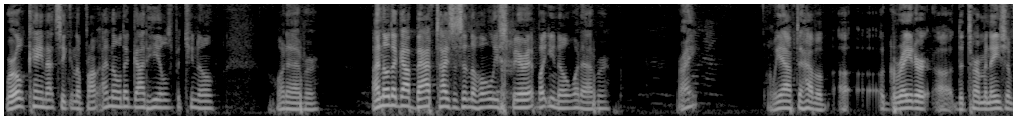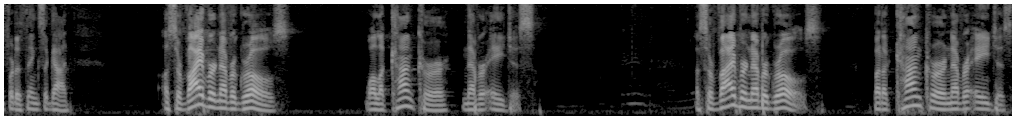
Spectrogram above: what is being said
We're okay not seeking the promise. I know that God heals, but you know, whatever. I know that God baptizes in the Holy Spirit, but you know, whatever. Right? We have to have a, a, a greater uh, determination for the things of God. A survivor never grows, while a conqueror never ages. A survivor never grows, but a conqueror never ages.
